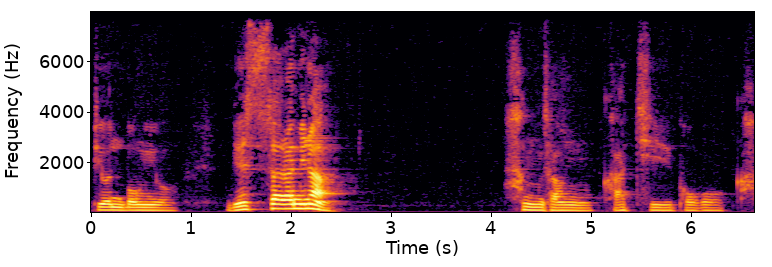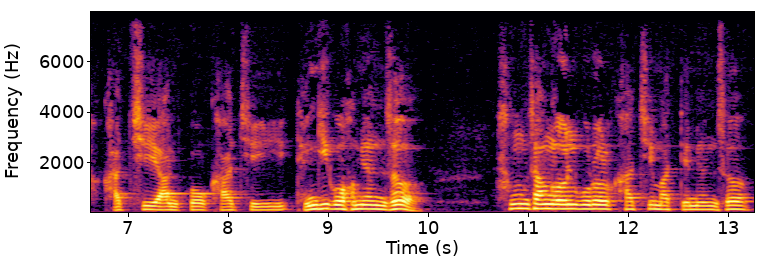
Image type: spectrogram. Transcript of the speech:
변봉이요. 몇 사람이나 항상 같이 보고 같이 앉고 같이 댕기고 하면서 항상 얼굴을 같이 맞대면서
